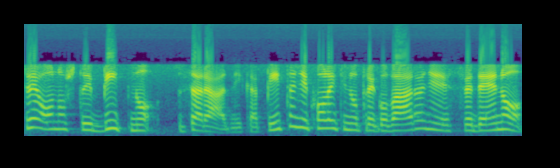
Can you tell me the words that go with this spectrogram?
sve ono što je bitno za radnika. Pitanje kolektivno pregovaranje je svedeno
